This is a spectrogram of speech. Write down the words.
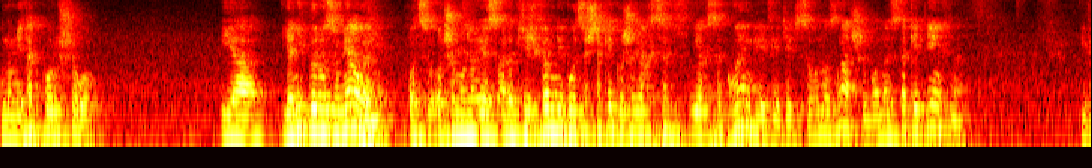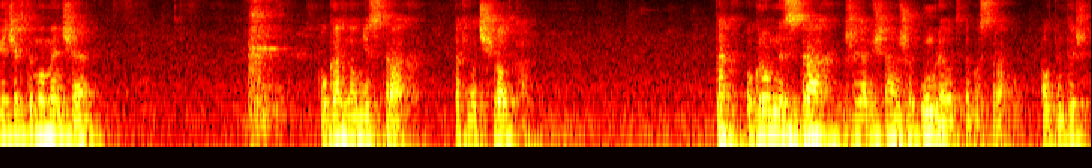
Ono mnie tak poruszyło. I ja, ja niby rozumiałem, o, co, o czym ono jest, ale gdzieś we mnie było coś takiego, że ja chcę, ja chcę głębiej wiedzieć, co ono znaczy, bo ono jest takie piękne. I wiecie, w tym momencie ogarnął mnie strach, taki od środka. Tak ogromny strach, że ja myślałem, że umrę od tego strachu, autentycznie.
